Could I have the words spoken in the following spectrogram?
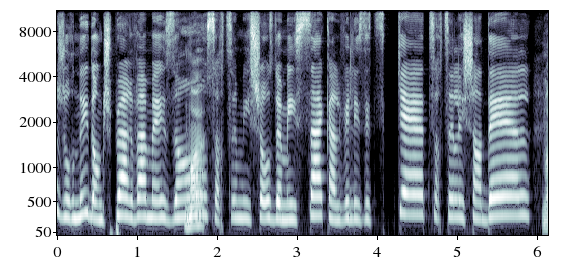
en journée, donc je peux arriver à la maison, Ouais. sortir mes choses de mes sacs, enlever les étiquettes, sortir les chandelles. Puis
